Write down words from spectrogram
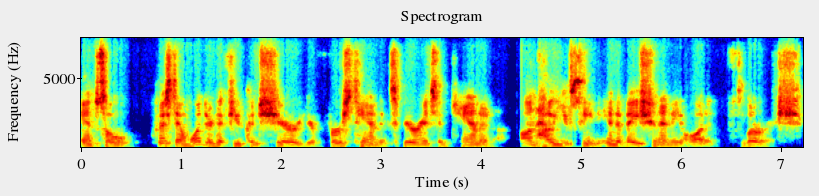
And so, Kristy, I wondered if you can share your firsthand experience in Canada on how you've seen innovation in the audit flourish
